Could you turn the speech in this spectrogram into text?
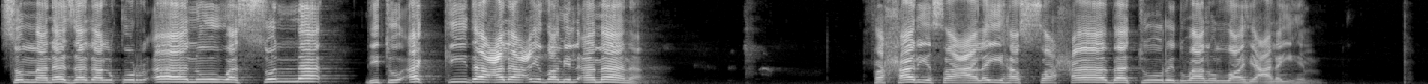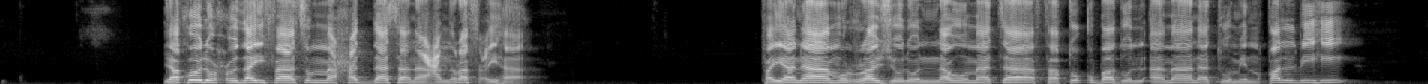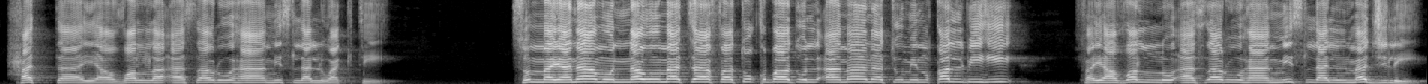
ثم نزل القرآن والسنة لتؤكد على عظم الأمانة. فحرص عليها الصحابة رضوان الله عليهم. يقول حذيفة ثم حدثنا عن رفعها. فينام الرجل النومة فتقبض الأمانة من قلبه حتى يظل أثرها مثل الوقت. ثم ينام النومة فتقبض الأمانة من قلبه فيظل أثرها مثل المجل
